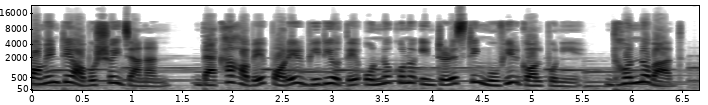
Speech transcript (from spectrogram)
কমেন্টে অবশ্যই জানান। দেখা হবে পরের ভিডিওতে অন্য কোনো ইন্টারেস্টিং মুভির গল্প নিয়ে। ধন্যবাদ।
